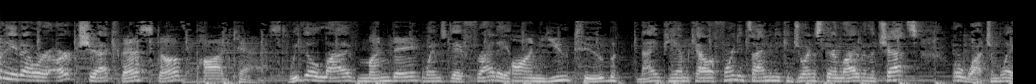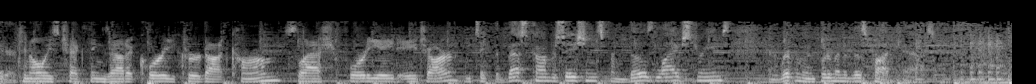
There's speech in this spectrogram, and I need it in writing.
48 hour art check. Best of podcast. We go live Monday Wednesday, Friday on YouTube. 9 p.m. California time, and you can join us there live in the chats or watch them later. You can always check things out at coreykerr.com slash 48hr. We take the best conversations from those live streams and rip them and put them into this podcast.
